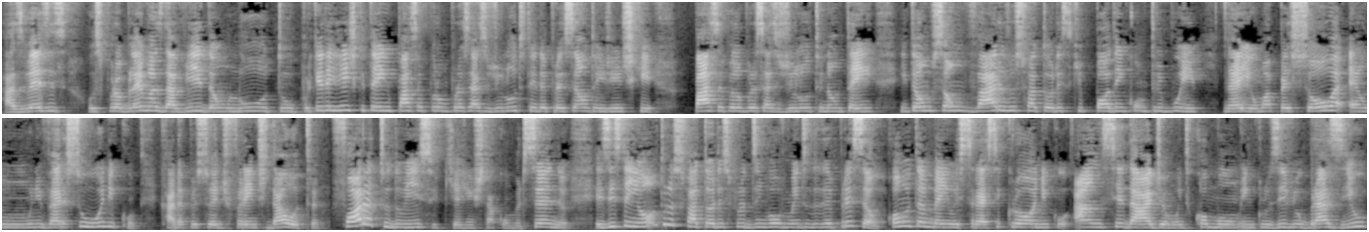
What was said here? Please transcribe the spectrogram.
Às vezes, os problemas da vida, um luto, porque tem gente que tem passa por um processo de luto, tem depressão, tem gente que passa pelo processo de luto e não tem. Então, são vários os fatores que podem contribuir né? E uma pessoa é um universo único, cada pessoa é diferente da outra. Fora tudo isso que a gente está conversando, existem outros fatores para o desenvolvimento da depressão, como também o estresse crônico, a ansiedade é muito comum, inclusive o Brasil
